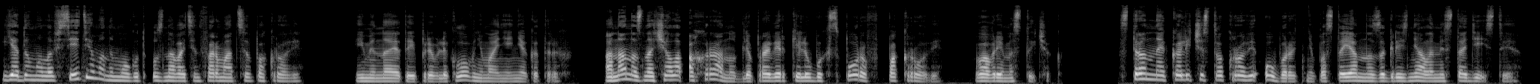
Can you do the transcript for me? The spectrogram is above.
Я думала, все демоны могут узнавать информацию по крови. Именно это и привлекло внимание некоторых. Она назначала охрану для проверки любых споров по крови во время стычек. Странное количество крови оборотня постоянно загрязняло места действия.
